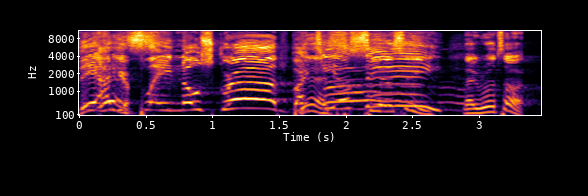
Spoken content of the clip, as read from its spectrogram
They out here playing no scrubs by Yes, TLC. TLC. Like real talk.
